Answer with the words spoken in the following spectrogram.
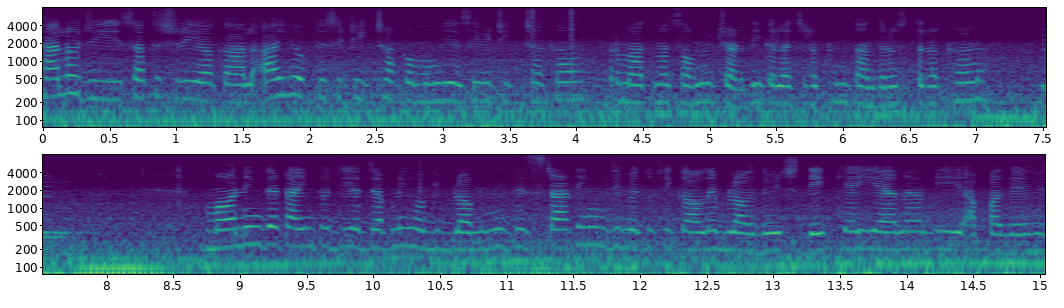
ਹੈਲੋ ਜੀ, ਸਤਿ ਸ਼੍ਰੀ ਅਕਾਲ। ਆਈ ਹੋਪ ਤੁਸੀਂ ਠੀਕ ਠਾਕ ਹੋਵੋਗੇ, ਅਸੀਂ ਵੀ ਠੀਕ ਠਾਕ ਹਾਂ। ਪਰਮਾਤਮਾ ਸਭ ਨੂੰ ਚੜ੍ਹਦੀ ਕਲਾ 'ਚ ਰੱਖਣ, ਤੰਦਰੁਸਤ ਰੱਖਣ। ਮਾਰਨਿੰਗ ਦੇ ਟਾਈਮ ਤੋਂ ਜੀ ਅੱਜ ਆਪਣੀ ਹੋ ਗਈ ਬਲੌਗਿੰਗ ਦੀ ਸਟਾਰਟਿੰਗ ਜਿਵੇਂ ਤੁਸੀਂ ਕੱਲ ਦੇ ਬਲੌਗ ਦੇ ਵਿੱਚ ਦੇਖਿਆ ਹੀ ਹੈ ਨਾ ਵੀ ਆਪਾਂ ਗਏ ਹੋਏ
